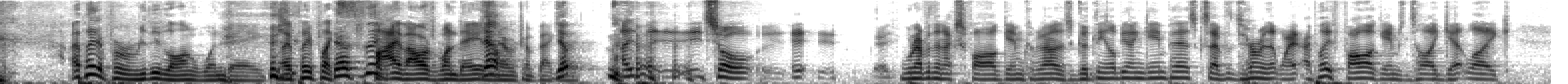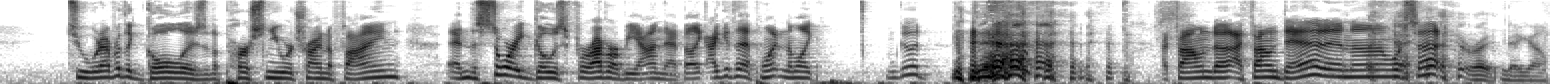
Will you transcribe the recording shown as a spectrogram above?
I played it for a really long one day. I played for like That's the thing. five hours one day and Yep. I never jumped back. Yep. I, so, it, it- whenever the next Fallout game comes out, it's a good thing it'll be on Game Pass because I've determined that when I, I play Fallout games until I get like to whatever the goal is of the person you were trying to find, and the story goes forever beyond that. But like, I get to that point and I'm like, I'm good. I found uh, I found Dad and uh, we're set. right. There you go.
